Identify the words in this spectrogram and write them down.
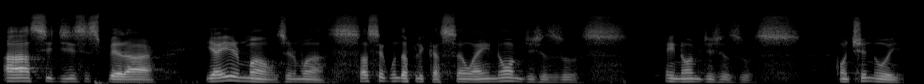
a se desesperar. E aí, irmãos, irmãs, a segunda aplicação é em nome de Jesus, em nome de Jesus, continue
